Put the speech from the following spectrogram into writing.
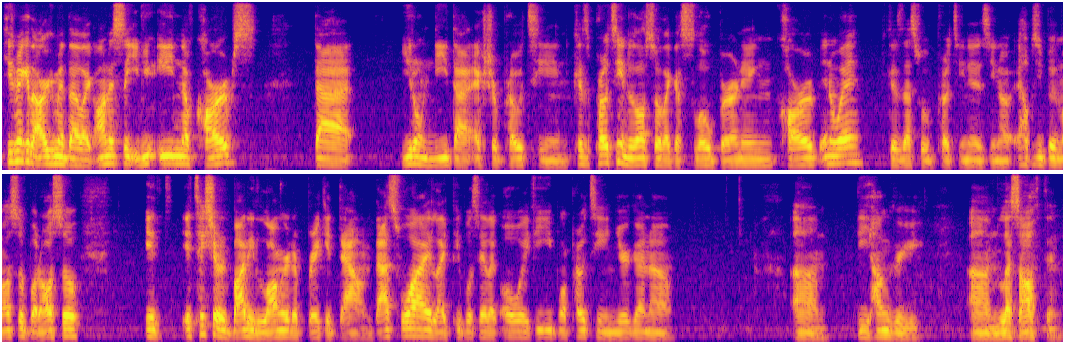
he's making the argument that like honestly, if you eat enough carbs, that you don't need that extra protein because protein is also like a slow burning carb in a way because that's what protein is. You know, it helps you build muscle, but also it it takes your body longer to break it down. That's why like people say like, oh, if you eat more protein, you're gonna um, be hungry um, less often,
